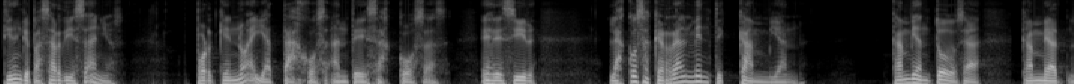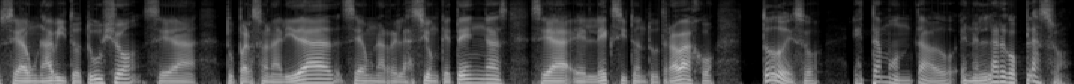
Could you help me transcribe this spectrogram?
tienen que pasar 10 años. Porque no hay atajos ante esas cosas. Es decir, las cosas que realmente cambian, cambian todo. O sea, Cambia, sea un hábito tuyo, sea tu personalidad, sea una relación que tengas, sea el éxito en tu trabajo. Todo eso está montado en el largo plazo,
